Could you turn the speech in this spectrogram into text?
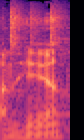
One here,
